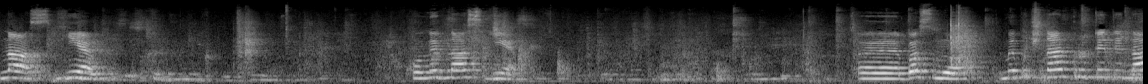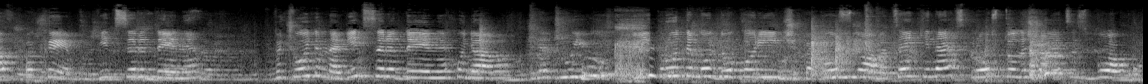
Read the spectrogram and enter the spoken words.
в нас є, коли в нас є е, басмо, ми починаємо крутити навпаки від середини. Ви чуєте мене від середини, холява. Я чую. І крутимо до корінчика, до основи. Цей кінець просто лишається збоку.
